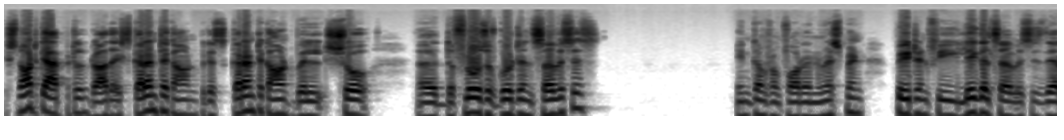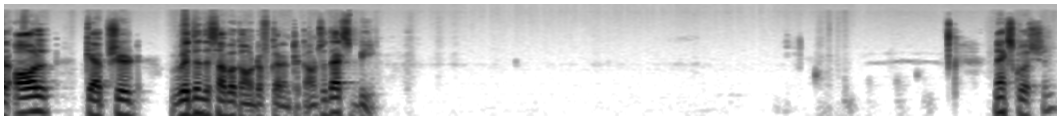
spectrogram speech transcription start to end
It's not capital, rather it's current account because current account will show uh, the flows of goods and services, income from foreign investment, patent fee, legal services, they're all captured within the sub account of current account. So that's B. Next question.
